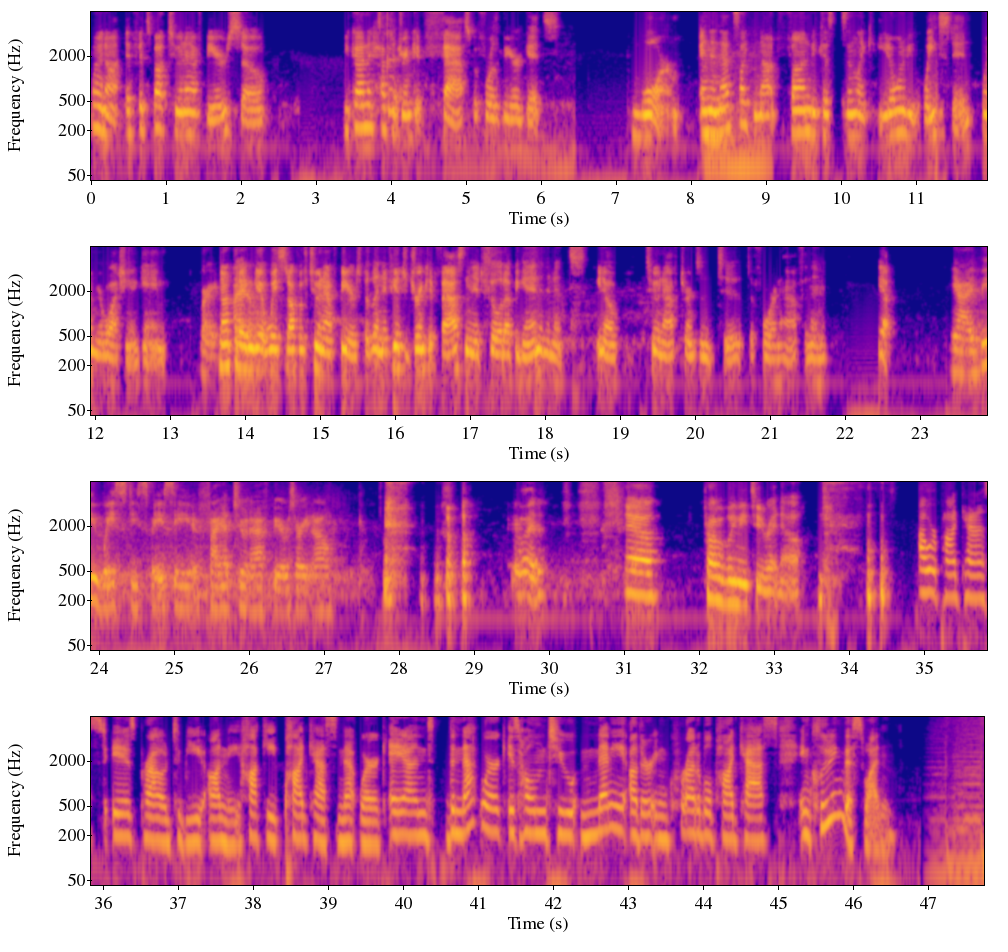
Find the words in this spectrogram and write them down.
Why not? If it's about two and a half beers, so you kind of have to drink it fast before the beer gets warm. And then that's like not fun because then like you don't want to be wasted when you're watching a game. Right. Not that I, can get wasted off of two and a half beers, but then if you have to drink it fast and then you have to fill it up again, and then it's you know two and a half turns into to four and a half, and then Yeah, Yeah, I'd be wasty spacey if I had two and a half beers right now. I would. yeah, probably me too right now. Our podcast is proud to be on the Hockey Podcast Network, and the network is home to many other incredible podcasts, including this one.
